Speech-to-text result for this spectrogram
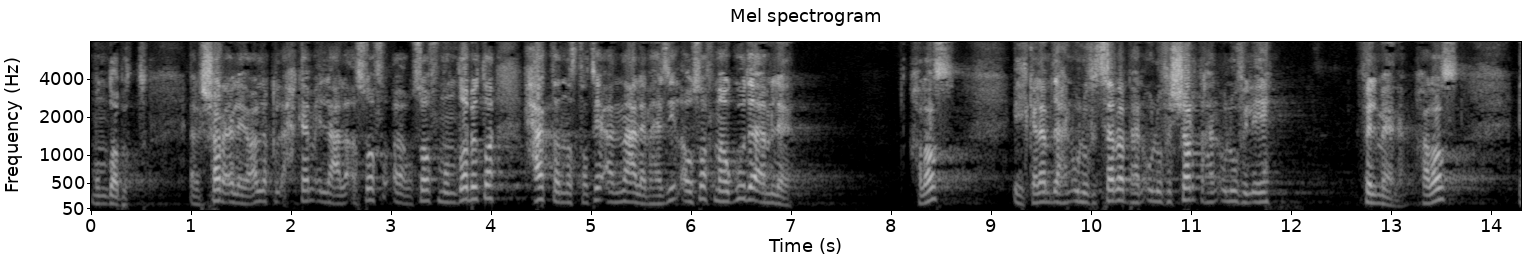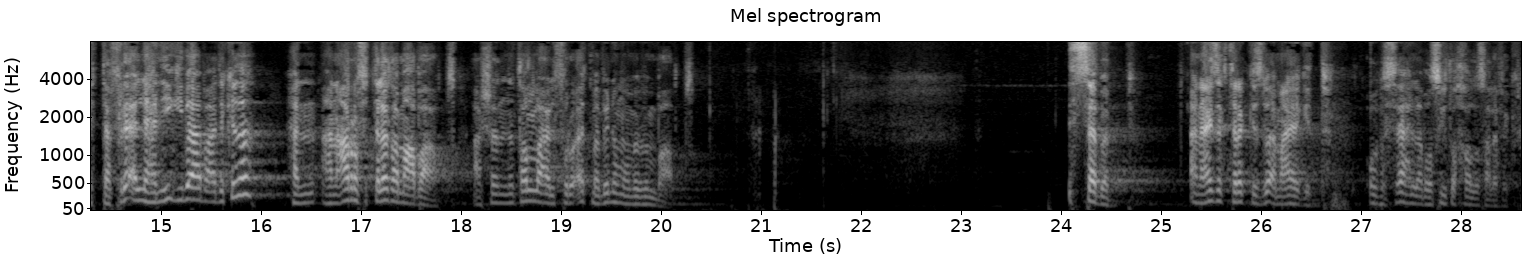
منضبط. الشرع لا يعلق الأحكام إلا على أصوف أوصاف منضبطة حتى نستطيع أن نعلم هذه الأوصاف موجودة أم لا. خلاص؟ الكلام ده هنقوله في السبب هنقوله في الشرط هنقوله في الإيه؟ في المانع. خلاص؟ التفرقة اللي هنيجي بقى بعد كده هنعرف الثلاثة مع بعض عشان نطلع الفروقات ما بينهم وما بين بعض. السبب. أنا عايزك تركز بقى معايا جدا وبسهلة بسيطة خالص على فكرة.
